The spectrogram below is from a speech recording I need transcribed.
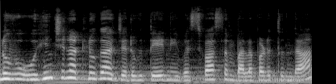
నువ్వు ఊహించినట్లుగా జరిగితే నీ విశ్వాసం బలపడుతుందా?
